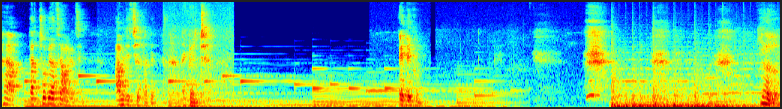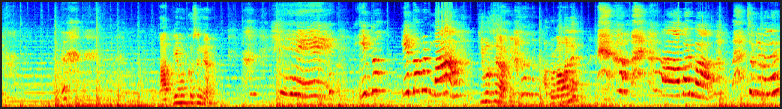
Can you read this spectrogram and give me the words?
হ্যাঁ তার ছবি আছে আমার কাছে। আমি দিচ্ছি আপনাকে। এক মিনিট। এই দেখুন। কি হলো? আপনি এমন করছেন কেন? এ তো এ তো আমার মা। কি বলছেন আপনি? আপনার মা মানে? আমার মা। ছোটবেলায়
